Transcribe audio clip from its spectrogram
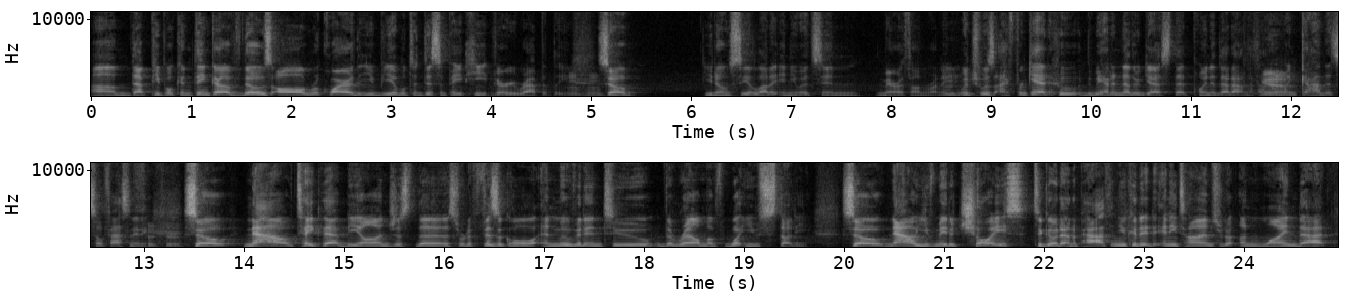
um, that people can think of, those all require that you be able to dissipate heat very rapidly. So you don't see a lot of Inuits in marathon running, Mm-hmm. which was I forget who we had another guest that pointed that out, and I thought, Yeah. oh my god, that's so fascinating. So. So now take that beyond just the sort of physical and move it into the realm of what you study. So now you've made a choice to go down a path, and you could at any time sort of unwind that.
